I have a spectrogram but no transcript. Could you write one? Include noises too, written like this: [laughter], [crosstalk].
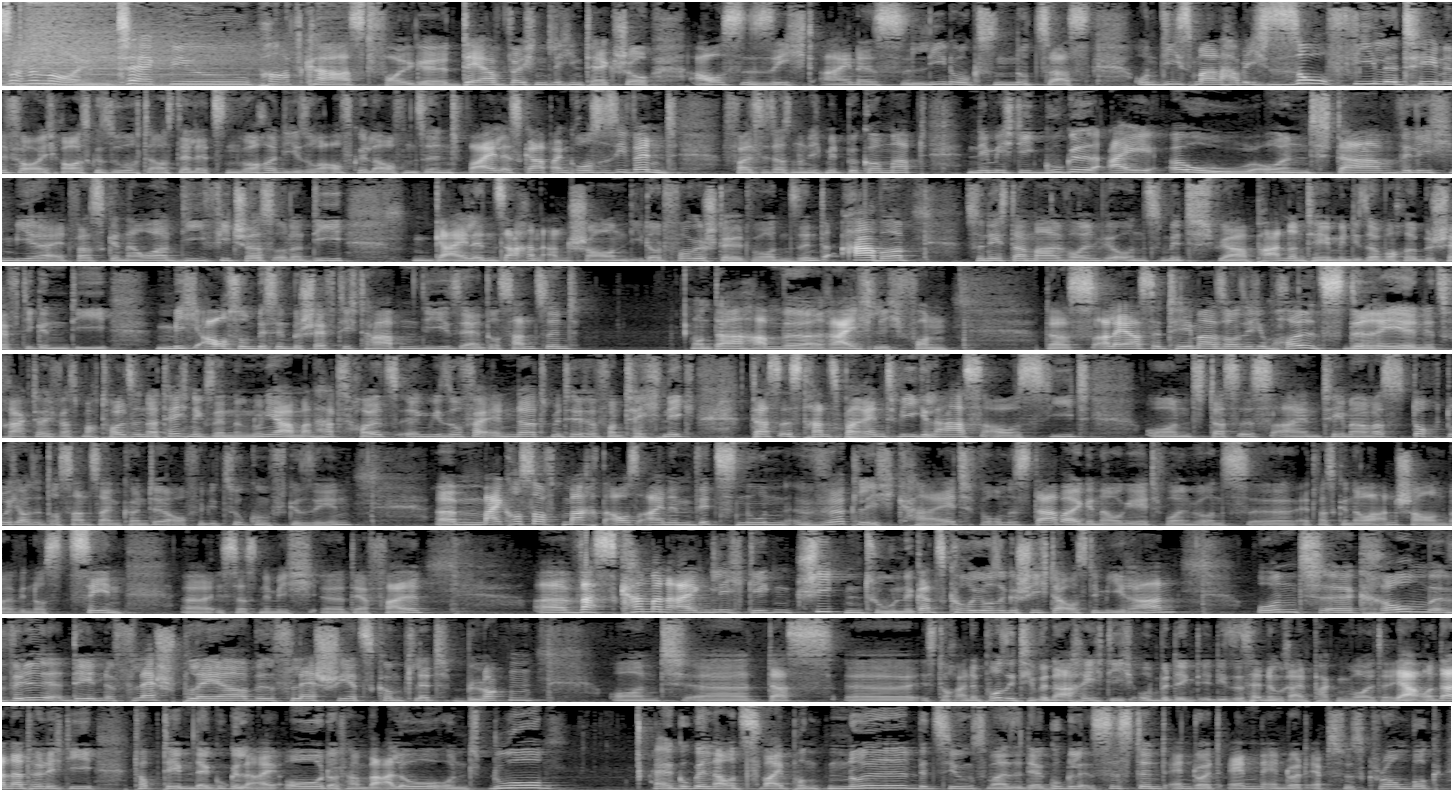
zu einer neuen TechView Podcast Folge der wöchentlichen Show aus Sicht eines Linux-Nutzers. Und diesmal habe ich so viele Themen für euch rausgesucht aus der letzten Woche, die so aufgelaufen sind, weil es gab ein großes Event, falls ihr das noch nicht mitbekommen habt, nämlich die Google I.O. Und da will ich mir etwas genauer die Features oder die geilen Sachen anschauen, die dort vorgestellt worden sind. Aber Zunächst einmal wollen wir uns mit ja, ein paar anderen Themen in dieser Woche beschäftigen, die mich auch so ein bisschen beschäftigt haben, die sehr interessant sind. Und da haben wir reichlich von. Das allererste Thema soll sich um Holz drehen. Jetzt fragt ihr euch, was macht Holz in der Techniksendung? Nun ja, man hat Holz irgendwie so verändert mit Hilfe von Technik, dass es transparent wie Glas aussieht. Und das ist ein Thema, was doch durchaus interessant sein könnte, auch für die Zukunft gesehen. Ähm, Microsoft macht aus einem Witz nun Wirklichkeit. Worum es dabei genau geht, wollen wir uns äh, etwas genauer anschauen. Bei Windows 10 äh, ist das nämlich äh, der Fall. Äh, was kann man eigentlich gegen Cheaten tun? Eine ganz kuriose Geschichte aus dem Iran. Und äh, Chrome will den Flash Player, will Flash jetzt komplett blocken. Und äh, das äh, ist doch eine positive Nachricht, die ich unbedingt in diese Sendung reinpacken wollte. Ja, und dann natürlich die Top-Themen der Google I.O. Dort haben wir Allo und Duo. Äh, Google Now 2.0 beziehungsweise der Google Assistant, Android N, Android Apps fürs Chromebook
